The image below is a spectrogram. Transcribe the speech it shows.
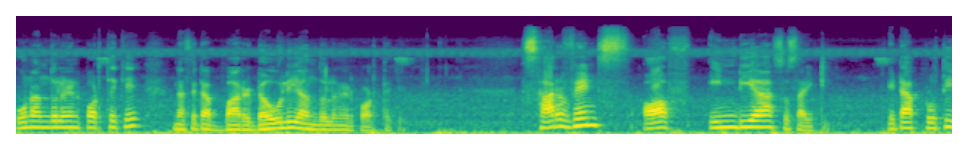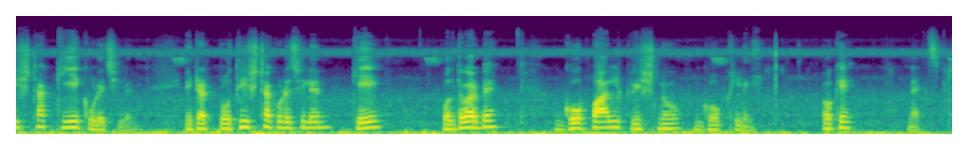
কোন আন্দোলনের পর থেকে? না, সেটা বারডৌলি আন্দোলনের পর থেকে। সার্ভেন্টস অফ ইন্ডিয়া সোসাইটি, এটা প্রতিষ্ঠা কে করেছিলেন? এটার প্রতিষ্ঠা করেছিলেন কে? বলতে পারবে? গোপাল কৃষ্ণ গোখলে। ওকে নেক্সট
